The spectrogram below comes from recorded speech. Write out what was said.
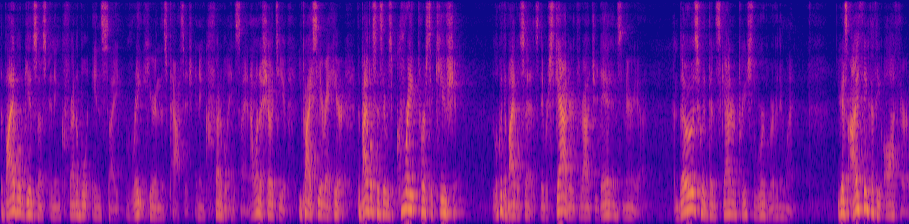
the Bible gives us an incredible insight right here in this passage, an incredible insight. And I want to show it to you. You probably see it right here. The Bible says there was a great persecution. But look what the Bible says. They were scattered throughout Judea and Samaria. And those who had been scattered preached the word wherever they went. You guys, I think that the author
